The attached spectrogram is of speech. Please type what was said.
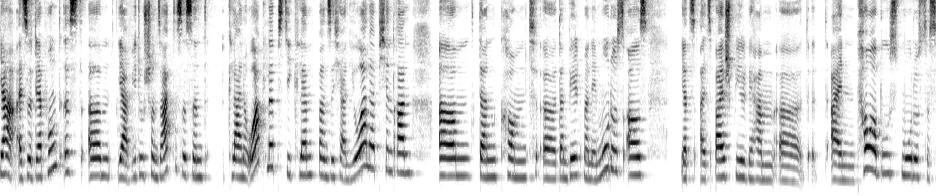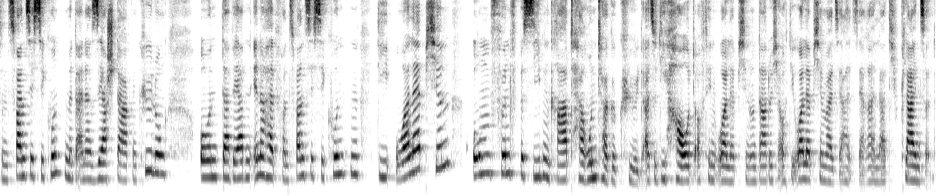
Ja, also der Punkt ist, ähm, ja, wie du schon sagtest, es sind kleine Ohrclips, die klemmt man sich an die Ohrläppchen dran. Ähm, dann kommt, äh, dann wählt man den Modus aus. Jetzt als Beispiel, wir haben äh, einen Power Boost Modus, das sind 20 Sekunden mit einer sehr starken Kühlung. Und da werden innerhalb von 20 Sekunden die Ohrläppchen um fünf bis sieben Grad heruntergekühlt, also die Haut auf den Ohrläppchen und dadurch auch die Ohrläppchen, weil sie halt sehr relativ klein sind.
